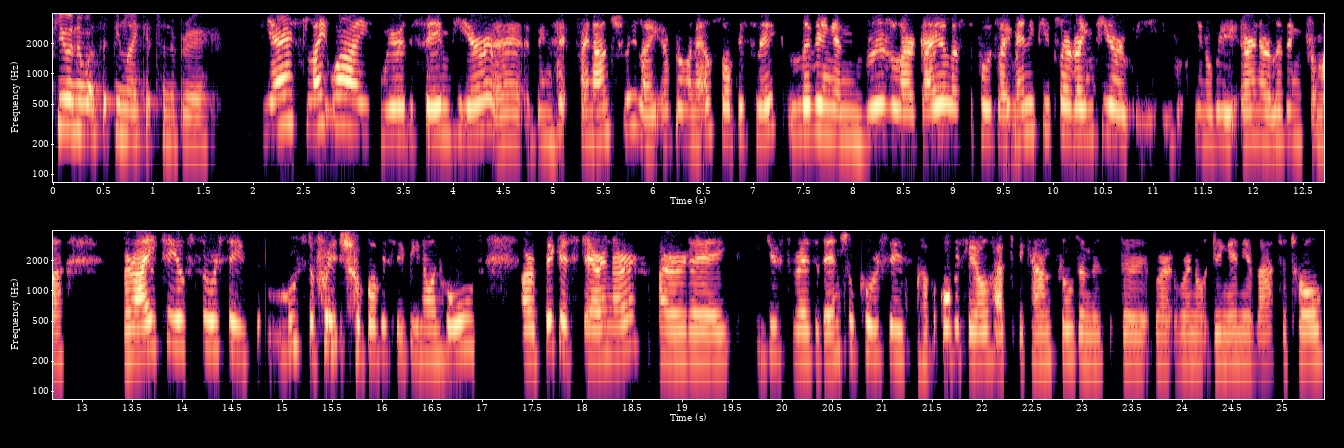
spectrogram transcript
Fiona, what's it been like at Tighnabruaich? Yes, likewise. We're the same here. Uh, been hit financially, like everyone else, obviously. Living in rural Argyll, I suppose, like many people around here, you know, we earn our living from a variety of sources, most of which have obviously been on hold. Our biggest earner, our uh, youth residential courses, have obviously all had to be cancelled, and the, we're, we're not doing any of that at all.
